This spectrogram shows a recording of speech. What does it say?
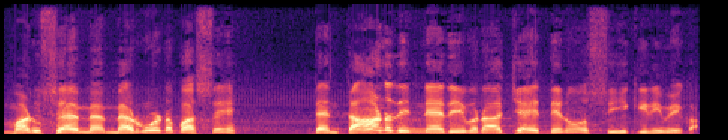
මිනිස්සයා මැරුණට පස්සේ දැන් දාන දෙන්නේ නැහැ දේව රාජ්‍යය දෙනවා සිහි කිරීම එක.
